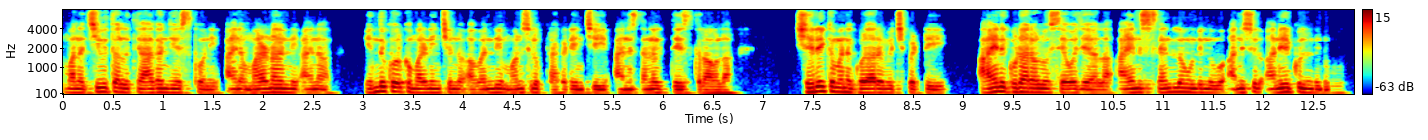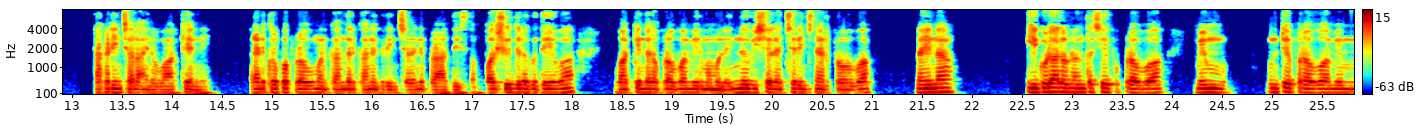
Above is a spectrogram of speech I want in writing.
మన జీవితాలు త్యాగం చేసుకొని ఆయన మరణాన్ని ఆయన ఎందుకొరకు మరణించిండో అవన్నీ మనుషులు ప్రకటించి ఆయన స్థానంలోకి తీసుకురావాలా? శారీరకమైన గుడారం విడిచిపెట్టి ఆయన గుడారంలో సేవ చేయాలా? ఆయన శ్రేణిలో ఉండి నువ్వు అనుషులు అనేకుల్ని నువ్వు ప్రకటించాలా? ఆయన వాక్యాన్ని. అలాంటి కృప ప్రభు మనకు అందరికీ అనుగ్రహించాలని ప్రార్థిస్తాం. పరిశుద్ధులకు దేవ వాక్యంధర ప్రభావ మీరు మమ్మల్ని ఎన్నో విషయాలు హెచ్చరించినారు ప్రభావ నైనా ఈ గుడారంలో అంతసేపు ప్రభావ మేము ఉంటే ప్రభావ మేము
